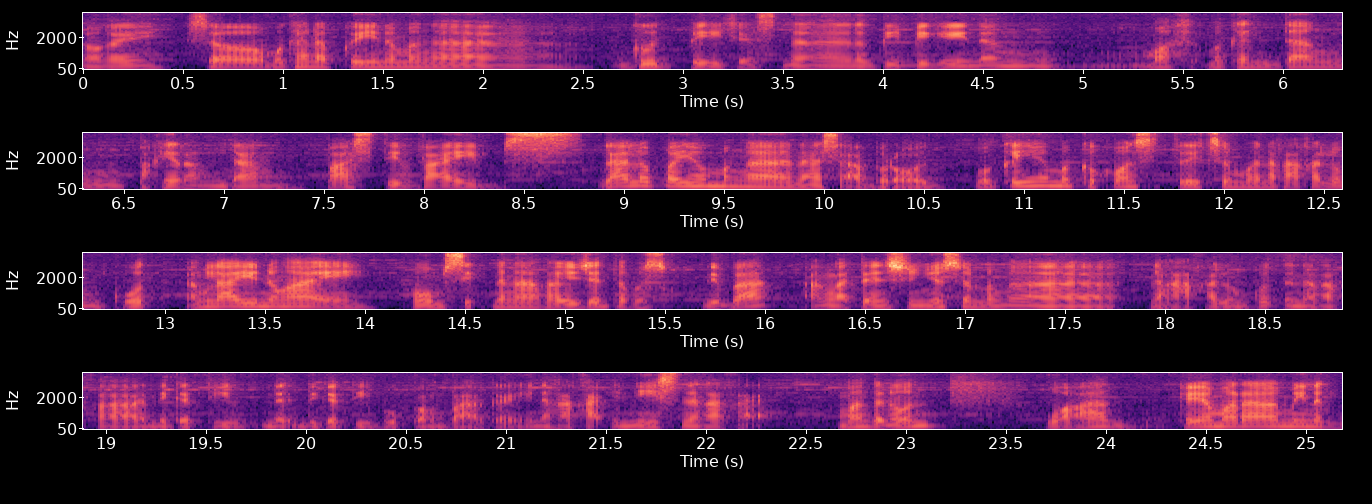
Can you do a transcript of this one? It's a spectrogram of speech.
Okay? So, maghanap kayo ng mga good pages na nagbibigay ng magandang pakiramdam, positive vibes. Lalo pa yung mga nasa abroad, huwag kayong magko-concentrate sa mga nakakalungkot. Ang layo na nga eh. Homesick na nga kayo dyan. Tapos, di ba? Ang attention nyo sa mga nakakalungkot na nakaka-negatibo negatibo pang bagay. Nakakainis, nakaka... Mga ganun. Wag. Kaya maraming nag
